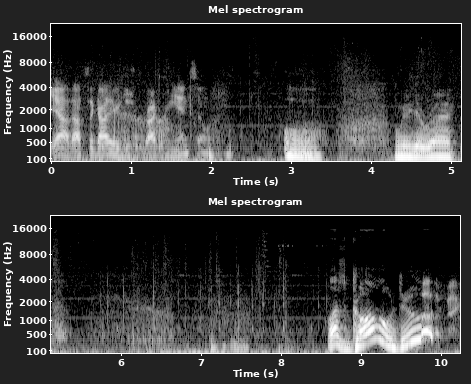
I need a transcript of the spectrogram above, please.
Yeah, that's the guy who just wrecked me instantly. Oh, I'm gonna get wrecked. Let's go, dude. Love the fact.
